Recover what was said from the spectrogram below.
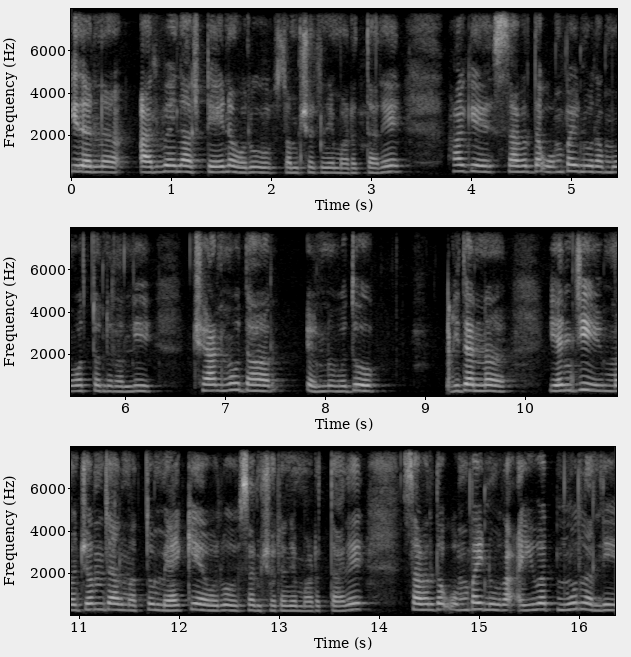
ಇದನ್ನು ಅರ್ವೆಲಾ ಸ್ಟೇನ್ ಅವರು ಸಂಶೋಧನೆ ಮಾಡುತ್ತಾರೆ. ಹಾಗೆ ಸಾವಿರದ ಒಂಬೈನೂರ ಮೂವತ್ತೊಂದರಲ್ಲಿ ಚಾನ್ಹುದಾರ್ ಎನ್ನುವುದು ಇದನ್ನು ಎನ್ ಜಿ ಮಜುಮ್ದಾರ್ ಮತ್ತು ಮ್ಯಾಕೆ ಅವರು ಸಂಶೋಧನೆ ಮಾಡುತ್ತಾರೆ. ಸಾವಿರದ ಒಂಬೈನೂರ ಐವತ್ತ್ಮೂರರಲ್ಲಿ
